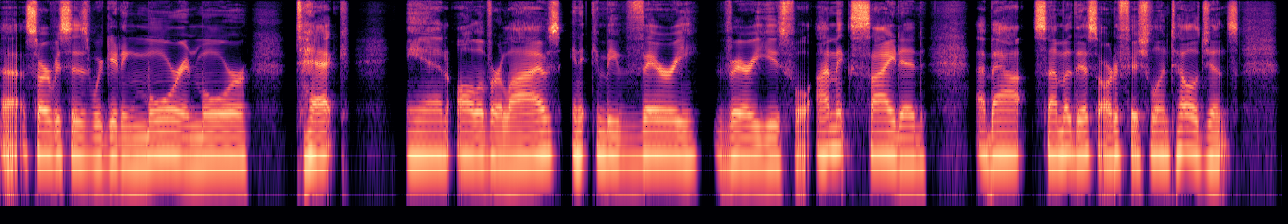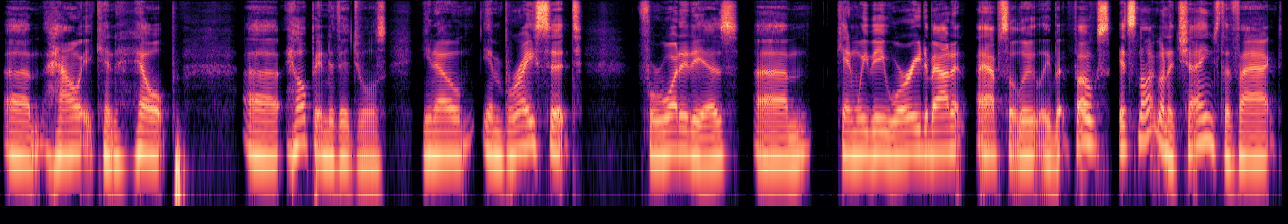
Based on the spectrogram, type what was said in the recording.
uh, services, we're getting more and more tech in all of our lives, and it can be very, very useful. I'm excited about some of this artificial intelligence, um, how it can help uh, help individuals. You know, embrace it for what it is. Um, can we be worried about it? Absolutely. But folks, it's not going to change the fact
